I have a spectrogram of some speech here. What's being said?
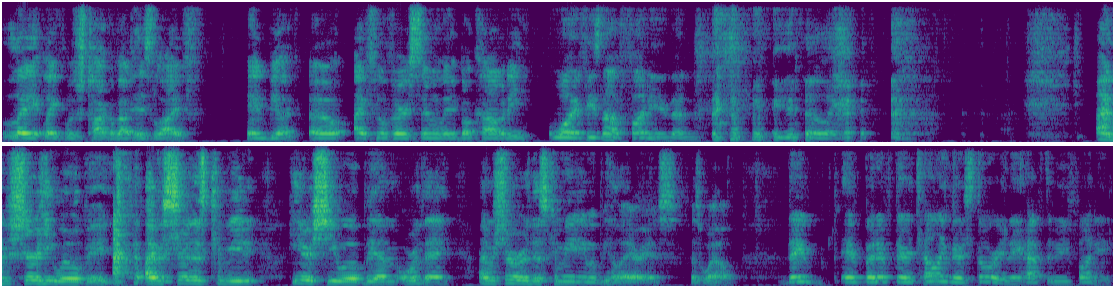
like, like, we'll just talk about his life and be like, oh, I feel very similarly about comedy. Well, if he's not funny, then you know like. I'm sure he will be. I'm sure this comedian, he or she will be, um, or they. I'm sure this comedian would be hilarious as well. They, if, but if they're telling their story, they have to be funny.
